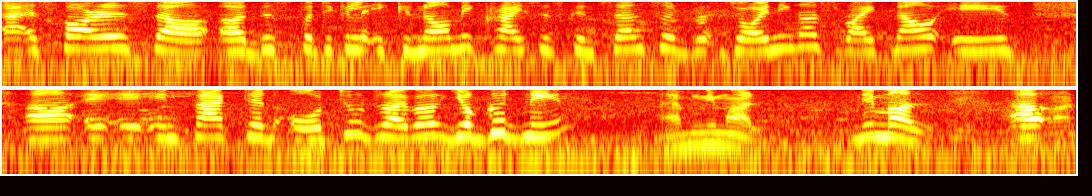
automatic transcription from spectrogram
as far as uh, uh this particular economic crisis concerned. So joining us right now is, uh, in fact, an auto driver. Your good name? I'm Nimal. Nimal. Uh,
